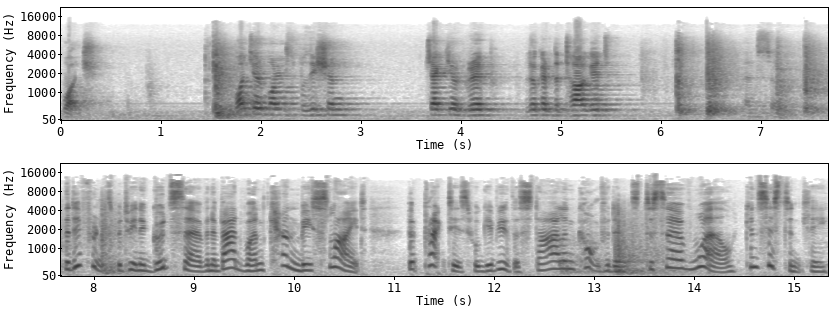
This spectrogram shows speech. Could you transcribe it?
Watch. Watch your opponent's position, check your grip, look at the target, and serve. the difference between a good serve and a bad one can be slight, but practice will give you the style and confidence to serve well consistently.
